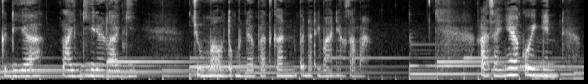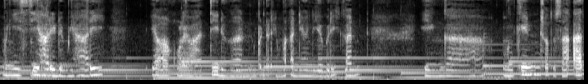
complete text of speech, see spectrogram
ke dia lagi dan lagi cuma untuk mendapatkan penerimaan yang sama. Rasanya aku ingin mengisi hari demi hari yang aku lewati dengan penerimaan yang dia berikan hingga mungkin suatu saat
